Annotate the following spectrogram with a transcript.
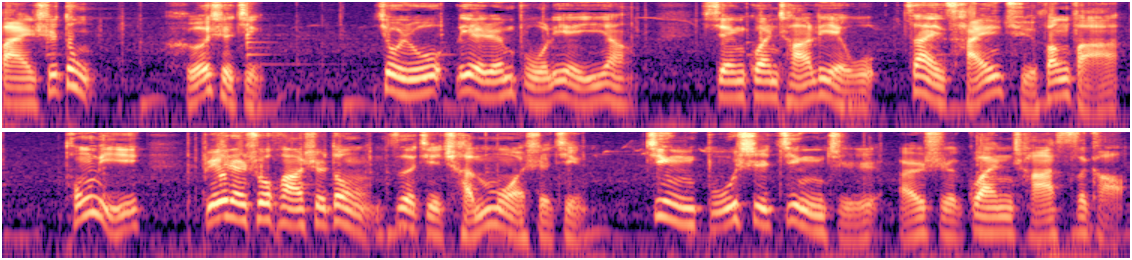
百是动，和是静。就如猎人捕猎一样，先观察猎物，再采取方法。同理，别人说话是动，自己沉默是静。静不是静止，而是观察思考。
